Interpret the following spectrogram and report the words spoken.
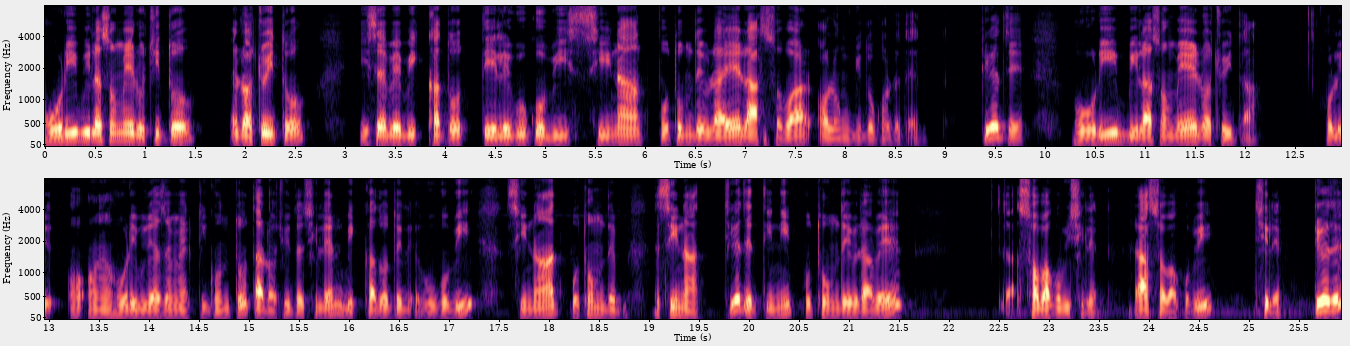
হরিবিলাসমে রচিত রচয়িত হিসেবে বিখ্যাত তেলেগু কবি শ্রীনাথ প্রথম দেবরায়ের রাজসভার অলঙ্কৃত করে দেন। ঠিক আছে? হরি বিলাসমের রচয়িতা। হরি হরি বিলাসমে একটি গ্রন্থ, তার রচয়িতা ছিলেন বিখ্যাত তেলেগু কবি শ্রীনাথ প্রথম দেব, শ্রীনাথ, ঠিক আছে? তিনি প্রথম দেবরাবের সভাকবি ছিলেন রাজসভাকবি ছিলেন, ঠিক আছে?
